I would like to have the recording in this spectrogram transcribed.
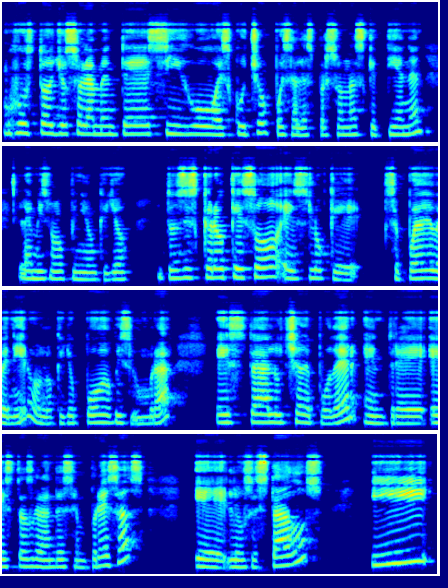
justo yo solamente sigo o escucho pues a las personas que tienen la misma opinión que yo. Entonces creo que eso es lo que se puede venir o lo que yo puedo vislumbrar, esta lucha de poder entre estas grandes empresas, eh, los estados y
